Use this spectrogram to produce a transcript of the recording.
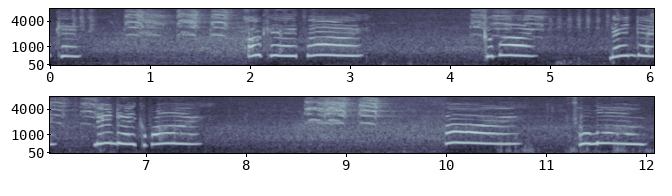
Okay. Okay, bye. Goodbye. Nanday, Nanday, goodbye. Bye. So long.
